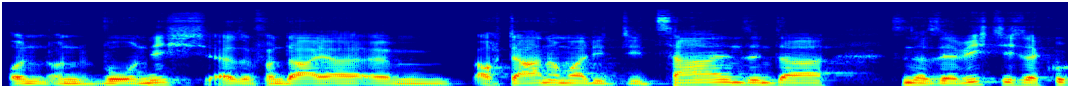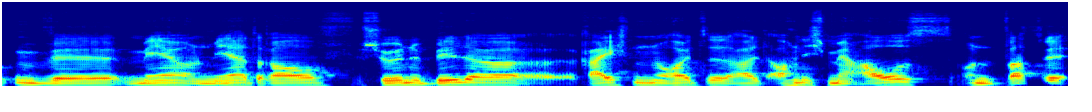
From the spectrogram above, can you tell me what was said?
Und, und wo nicht. Also von daher ähm, auch da nochmal die, die Zahlen sind da sind da sehr wichtig. Da gucken wir mehr und mehr drauf. Schöne Bilder reichen heute halt auch nicht mehr aus. Und was wir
